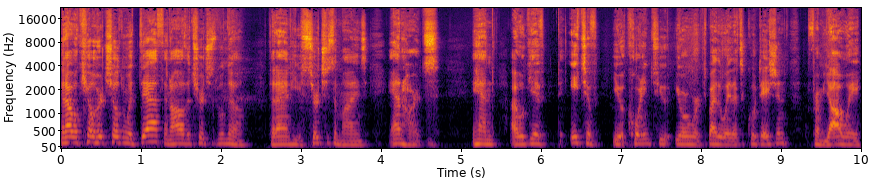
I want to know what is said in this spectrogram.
And I will kill her children with death, and all the churches will know that I am he who searches the minds and hearts and I will give to each of you according to your works. By the way, that's a quotation from Yahweh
